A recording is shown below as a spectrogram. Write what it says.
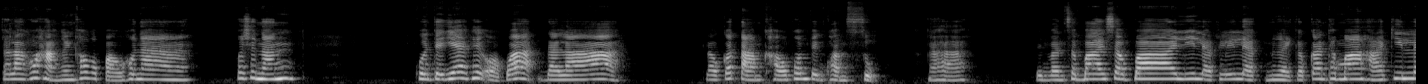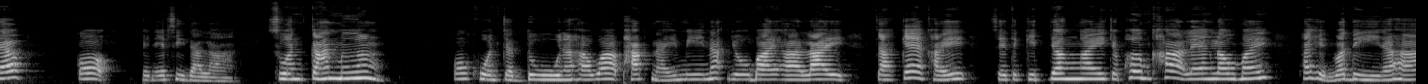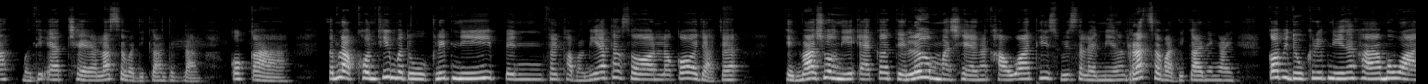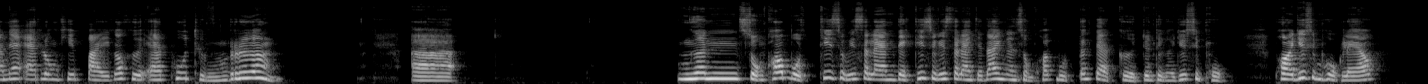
ดาราเขาหาเงินเข้ากระเป๋าเขานา เพราะฉะนั้นควรจะแยกให้ออกว่าดารา เราก็ตามเขาเพราะมันเป็นความสุขนะคะ เป็นวันสบายสบายรีแลกรีแลกเหนื่อยกับการทำมาหากินแล้ว ก็เป็น FC ดารา ส่วนการเมือง ก็ควรจะดูนะคะว่าพักไหนมีนโยบายอะไร จะแก้ไขเศรษฐกิจยังไงจะเพิ่มค่าแรงเราไหม ถ้าเห็นว่าดีนะคะ เหมือนที่แอดแชร์รัฐสวัสดิการต่างๆ ก็กาสำหรับคนที่มาดูคลิปนี้เป็นแฟนคลับแบบนี้แอดทักซอนแล้วก็อยากจะ เห็นว่าช่วงนี้แอดก็จะเริ่มมาแชร์นะคะว่าที่สวิตเซอร์แลนด์มีรัฐสวัสดิการยังไง ก็ไปดูคลิปนี้นะคะ เมื่อวานเนี่ยแอดลงคลิปไปก็คือแอดพูดถึงเรื่องเอเงินสงเคราะห์บุตรที่สวิตเซอร์แลนด์เด็กที่สวิตเซอร์แลนด์จะได้เงินสงเคราะห์บุตรตั้งแต่เกิดจนถึงอายุ 16 พออายุ 16 แล้ว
